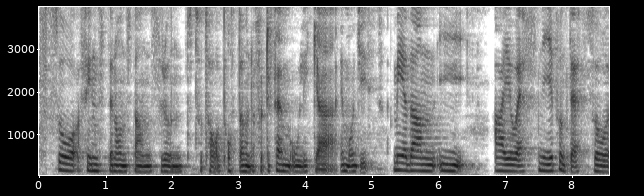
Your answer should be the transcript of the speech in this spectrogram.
så finns det någonstans runt totalt 845 olika emojis. Medan i iOS 9.1 så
